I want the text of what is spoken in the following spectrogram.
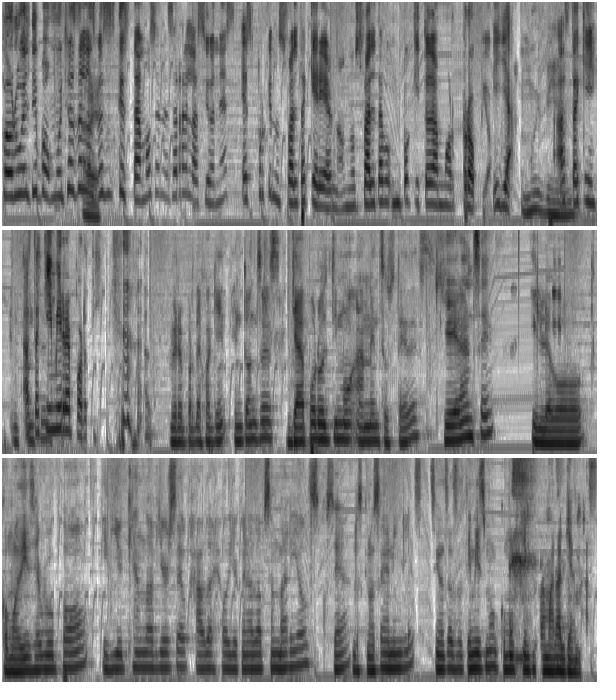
por último, muchas de A las ver. veces que estamos en esas relaciones es porque nos falta querernos, nos falta un poquito de amor propio. Y ya, Muy bien. hasta aquí, hasta aquí mi reporte. Mi reporte, Joaquín. Entonces, ya por último, ámense ustedes, quiéranse. Y luego, como dice RuPaul, if you can love yourself, how the hell you're gonna love somebody else? O sea, los que no saben inglés, si no amas a ti mismo, ¿cómo piensas amar a alguien más?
